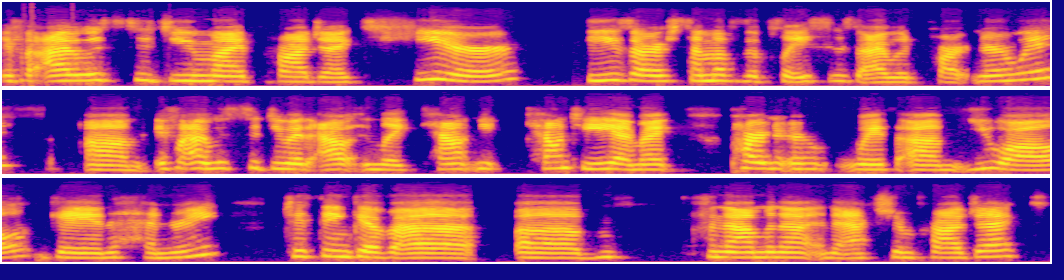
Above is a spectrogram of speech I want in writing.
if I was to do my project here, these are some of the places I would partner with. Um, if I was to do it out in Lake County, County I might partner with um, you all, Gay and Henry, to think of a, a phenomena and action project.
